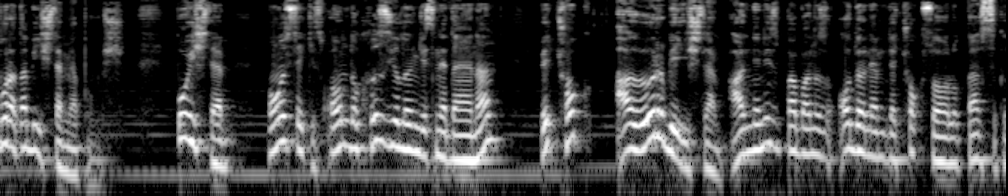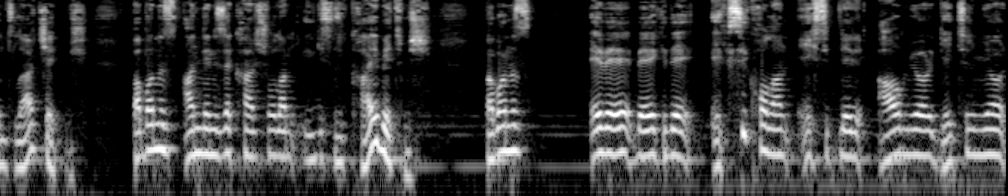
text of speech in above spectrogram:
Burada bir işlem yapılmış. Bu işlem 18-19 yıl öncesine dayanan ve çok ağır bir işlem. Anneniz babanız o dönemde çok zorluklar, sıkıntılar çekmiş. Babanız annenize karşı olan ilgisini kaybetmiş. Babanız eve belki de eksik olan eksikleri almıyor, getirmiyor,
